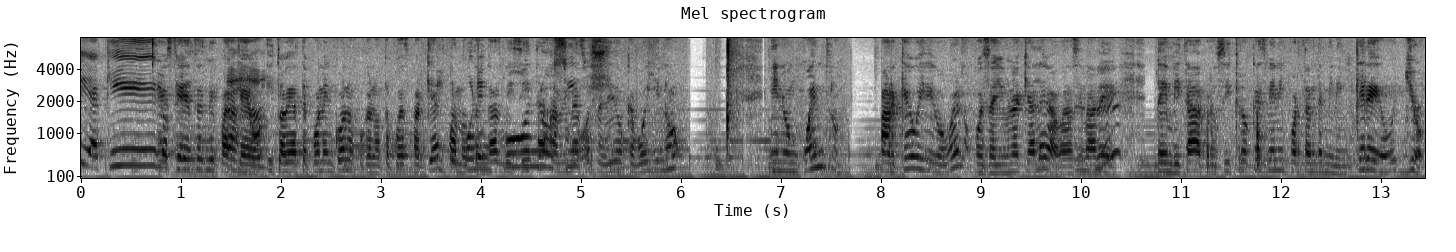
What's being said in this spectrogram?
y aquí lo Es que este es mi parqueo Ajá. y todavía te ponen cono porque no te puedes parquear. Te Cuando tengas visita, cono, a mí me ha sucedido que voy y no, y no encuentro. Parqueo y digo, bueno, pues hay una que alega, ¿verdad? se va de, de invitada, pero sí creo que es bien importante. Miren, creo yo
